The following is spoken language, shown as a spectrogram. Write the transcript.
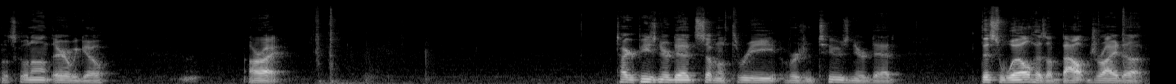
what's going on? There we go. All right. Tiger P is near dead. 703 version 2 is near dead. This well has about dried up.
